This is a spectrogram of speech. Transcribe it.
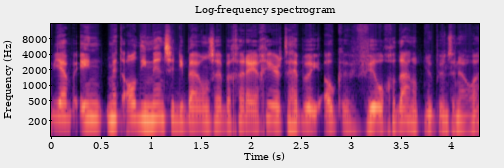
ja, in, met al die mensen die bij ons hebben gereageerd, hebben we ook veel gedaan op nu.nl. Hè?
